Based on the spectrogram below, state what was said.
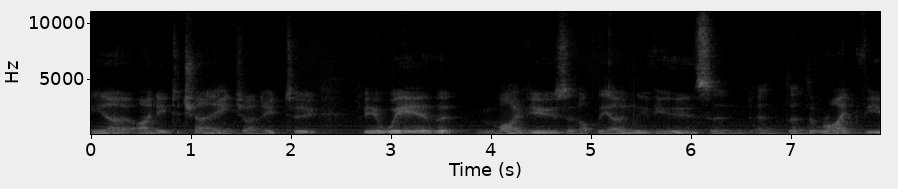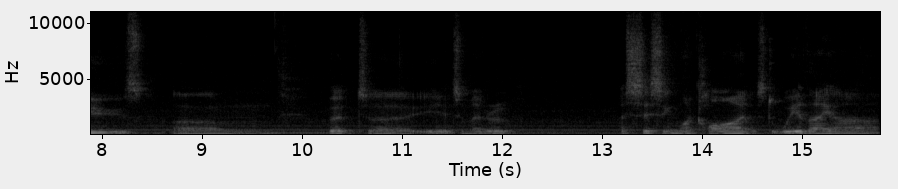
you know, I need to change. I need to be aware that my views are not the only views and, and, and the right views. Um, but uh, yeah, it's a matter of assessing my client as to where they are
